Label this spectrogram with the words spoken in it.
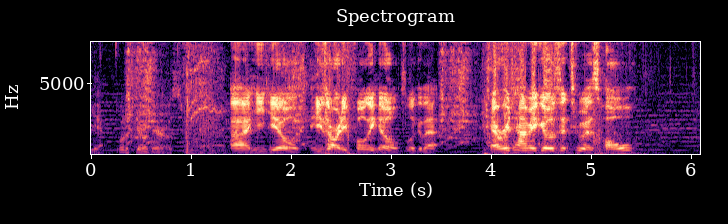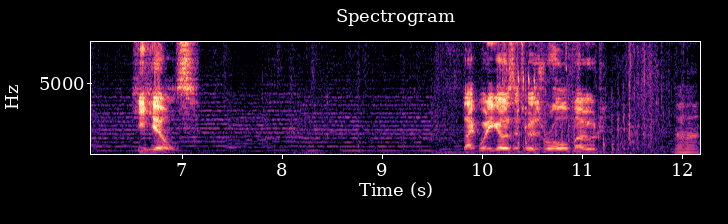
Yeah, we'll just go with arrows. Uh, he healed. He's already fully healed. Look at that. Every time he goes into his hole, he heals. Like when he goes into his roll mode. Uh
